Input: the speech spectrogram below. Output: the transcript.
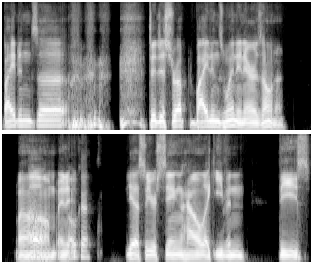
Biden's uh to disrupt Biden's win in Arizona. Um oh, and it- okay. yeah, so you're seeing how like even these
